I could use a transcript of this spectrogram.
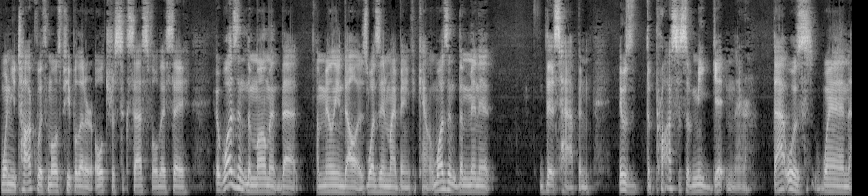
when you talk with most people that are ultra successful, they say, "It wasn't the moment that a million dollars was in my bank account. It wasn't the minute this happened. It was the process of me getting there." That was when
